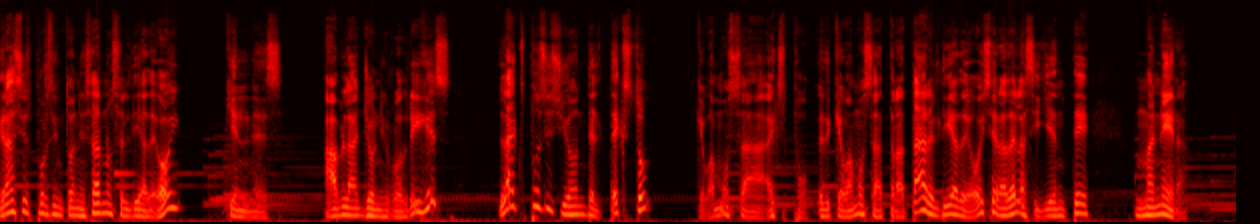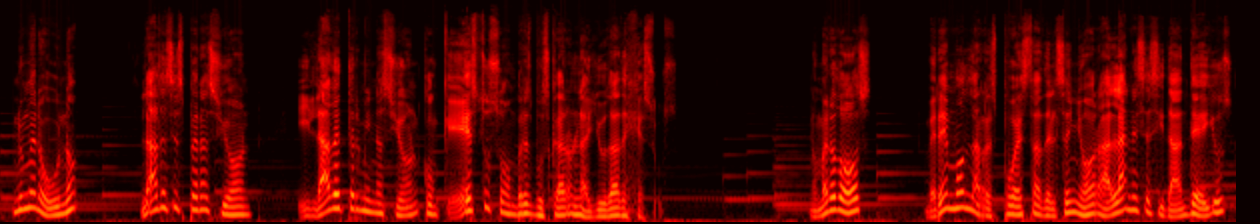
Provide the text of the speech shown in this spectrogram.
Gracias por sintonizarnos el día de hoy. Quien les habla Johnny Rodríguez. La exposición del texto que vamos a, expo eh, que vamos a tratar el día de hoy será de la siguiente manera. Número uno, la desesperación y la determinación con que estos hombres buscaron la ayuda de Jesús. Número 2. Veremos la respuesta del Señor a la necesidad de ellos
